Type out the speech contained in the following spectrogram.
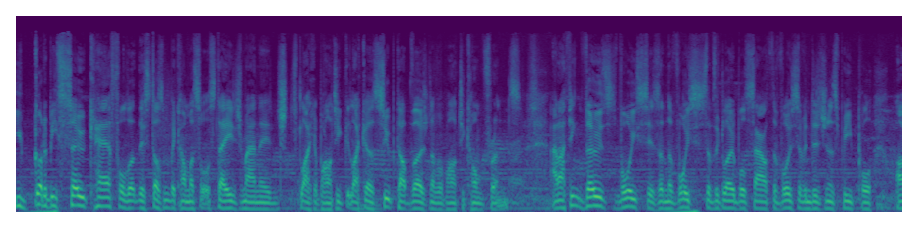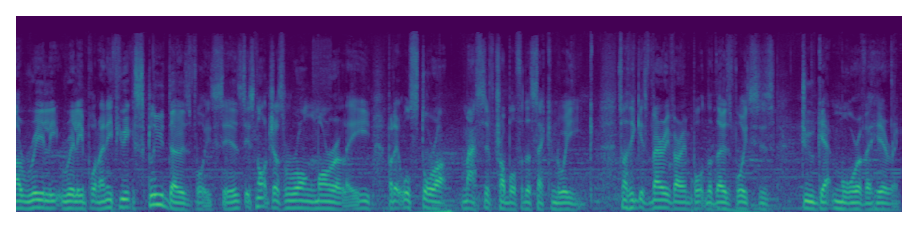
you've got to be so careful that this doesn't become a sort of stage managed like a party, like a souped up version of a party conference. And I think those voices and the voices of the global South, the voice of Indigenous people, are really really important. And if you exclude those voices, it's not just wrong morally, but it will store up massive trouble for the second week. So I think it's very very important that those voices do get more of a hearing.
